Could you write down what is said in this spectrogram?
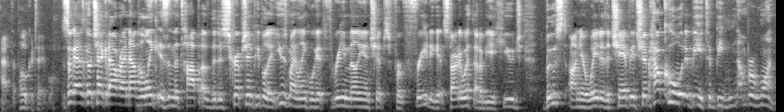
at the poker table. So guys, go check it out right now. The link is in the top of the description. People that use my link will get 3 million chips for free to get started with. That'll be a huge boost on your way to the championship. How cool would it be to be number one?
